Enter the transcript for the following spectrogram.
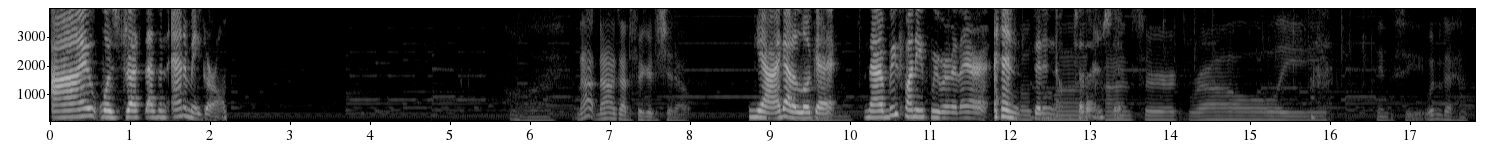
I was dressed as an anime girl. now, now I got to figure the shit out. Yeah, I gotta look at. That'd be funny if we were there and Pokemon didn't know each other and shit. Concert Raleigh. And see, when did that happen?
